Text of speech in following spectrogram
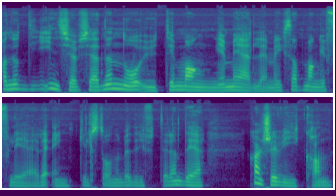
kan jo de innkjøpskjedene nå ut til mange medlemmer, mange flere enkeltstående bedrifter enn det kanskje vi kan.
